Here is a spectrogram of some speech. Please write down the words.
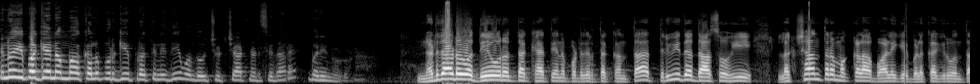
ಇನ್ನು ಈ ಬಗ್ಗೆ ನಮ್ಮ ಕಲಬುರಗಿ ಪ್ರತಿನಿಧಿ ಒಂದು ಚುಟ್ಚಾಟ್ ನಡೆಸಿದ್ದಾರೆ. ಬನ್ನಿ ನೋಡೋಣ. ನಡೆದಾಡುವ ದೇವರಂತ ಖ್ಯಾತಿಯನ್ನು ಪಡೆದಿರತಕ್ಕಂಥ ತ್ರಿವಿಧ ದಾಸೋಹಿ ಲಕ್ಷಾಂತರ ಮಕ್ಕಳ ಬಾಳಿಗೆ ಬೆಳಕಾಗಿರುವಂಥ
